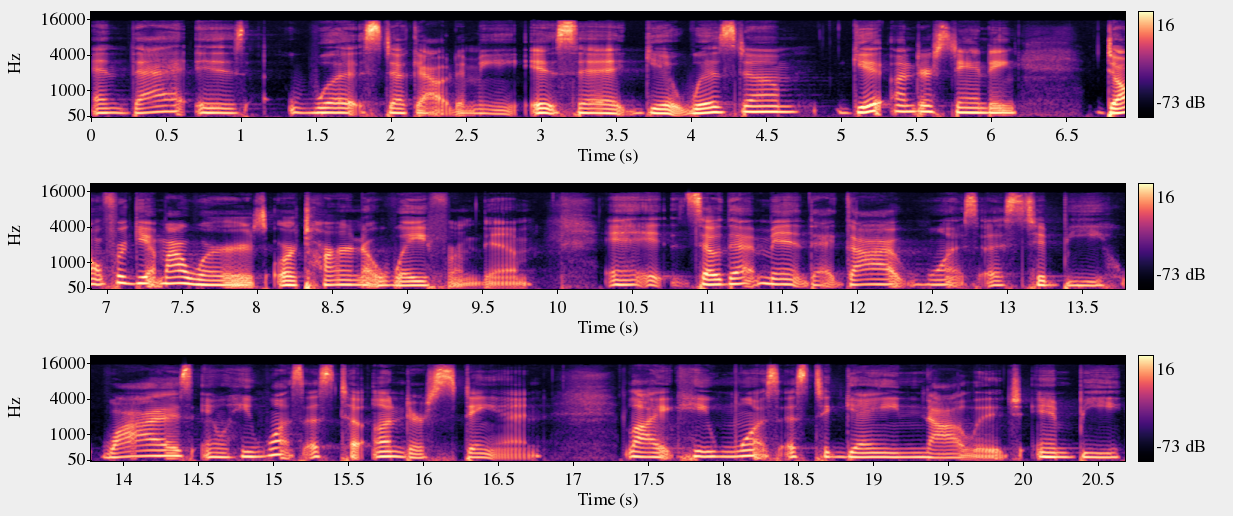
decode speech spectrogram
And that is what stuck out to me. It said, Get wisdom, get understanding, don't forget my words or turn away from them. And it, so that meant that God wants us to be wise and He wants us to understand. Like He wants us to gain knowledge and be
